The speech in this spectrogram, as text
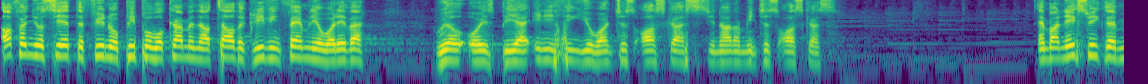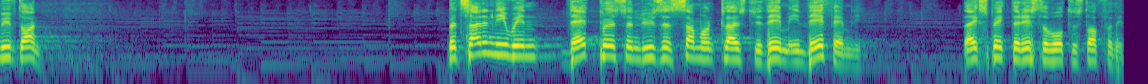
Often you'll see at the funeral, people will come and they'll tell the grieving family or whatever, we'll always be here. Anything you want, just ask us. You know what I mean? Just ask us. And by next week, they've moved on. But suddenly, when that person loses someone close to them in their family, they expect the rest of the world to stop for them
